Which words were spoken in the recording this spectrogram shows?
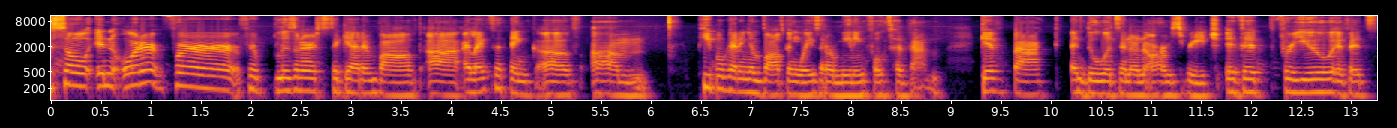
so, in order for for listeners to get involved, uh, I like to think of um, people getting involved in ways that are meaningful to them. Give back and do what's in an arm's reach. If it for you, if it's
